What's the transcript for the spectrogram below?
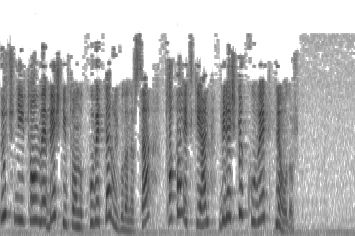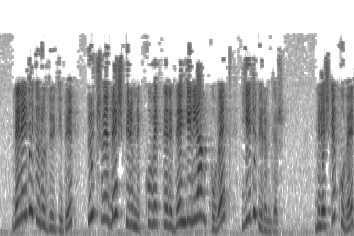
3 Newton ve 5 Newtonluk kuvvetler uygulanırsa topa etkiyen bileşke kuvvet ne olur? Deneyde görüldüğü gibi 3 ve 5 birimlik kuvvetleri dengeleyen kuvvet 7 birimdir. Bileşke kuvvet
